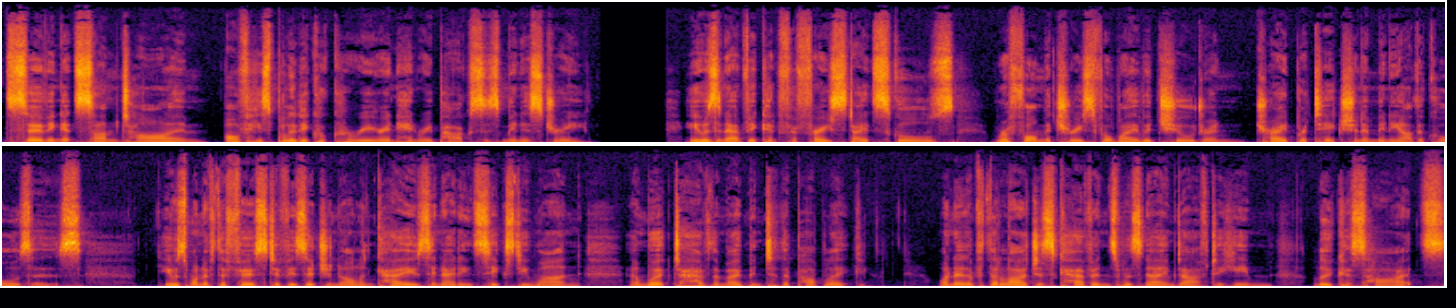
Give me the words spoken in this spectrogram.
serving at some time of his political career in Henry Parkes's ministry. He was an advocate for free state schools, reformatories for wayward children, trade protection, and many other causes. He was one of the first to visit Jenolan Caves in 1861 and worked to have them open to the public. One of the largest caverns was named after him, Lucas Heights,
